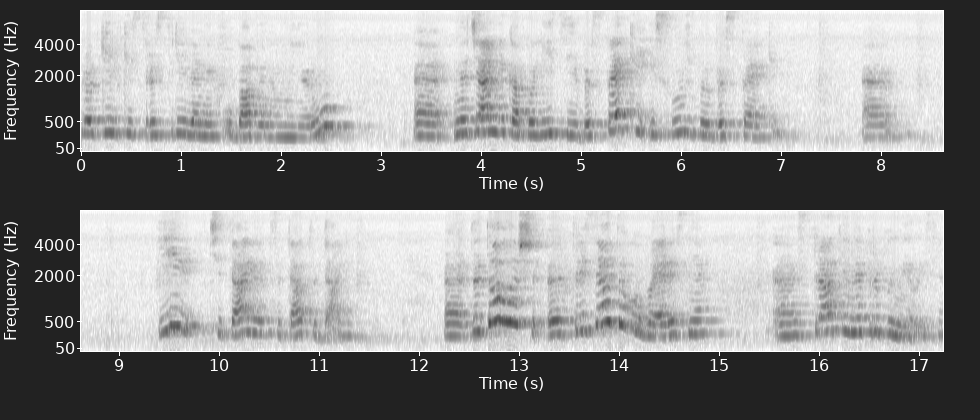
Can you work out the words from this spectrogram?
про кількість розстріляних у Бабиному Яру е, начальника поліції безпеки і служби безпеки. Е, І читаю цитату далі. До того ж, е, 30 вересня страти не припинилися.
